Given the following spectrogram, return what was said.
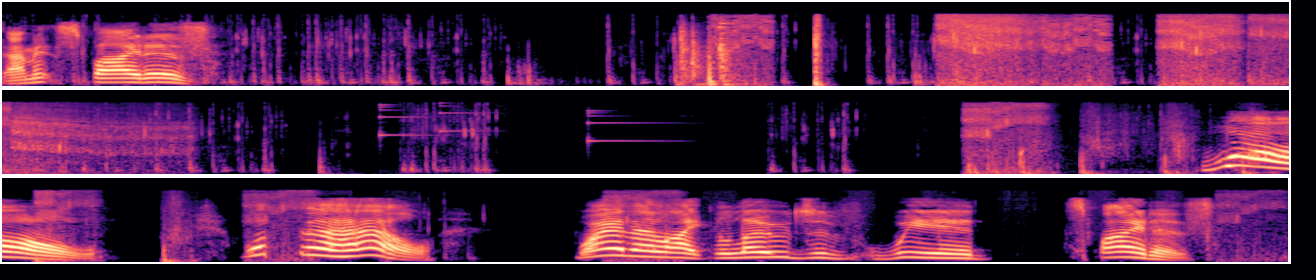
Damn it, spiders! Whoa! What the hell? Why are there like loads of weird spiders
